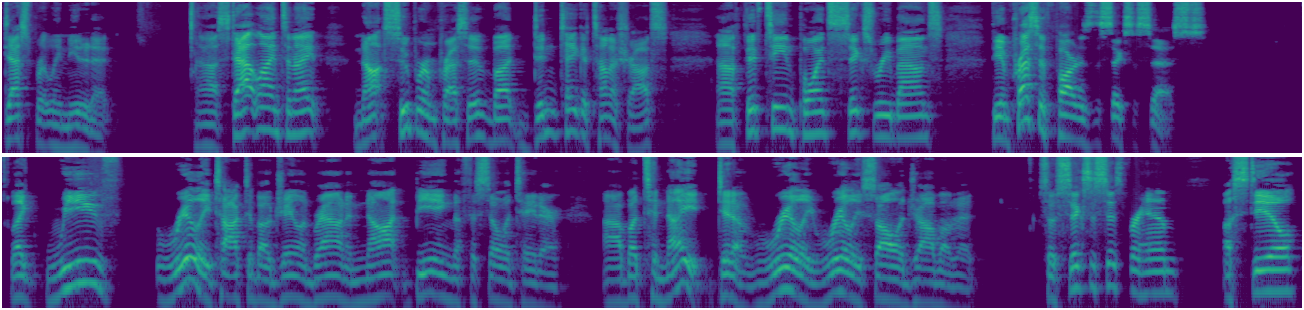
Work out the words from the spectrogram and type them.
desperately needed it. Uh, stat line tonight, not super impressive, but didn't take a ton of shots. Uh, 15 points, six rebounds. The impressive part is the six assists. Like, we've really talked about Jaylen Brown and not being the facilitator. Uh, but tonight did a really, really solid job of it. So six assists for him, a steal.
